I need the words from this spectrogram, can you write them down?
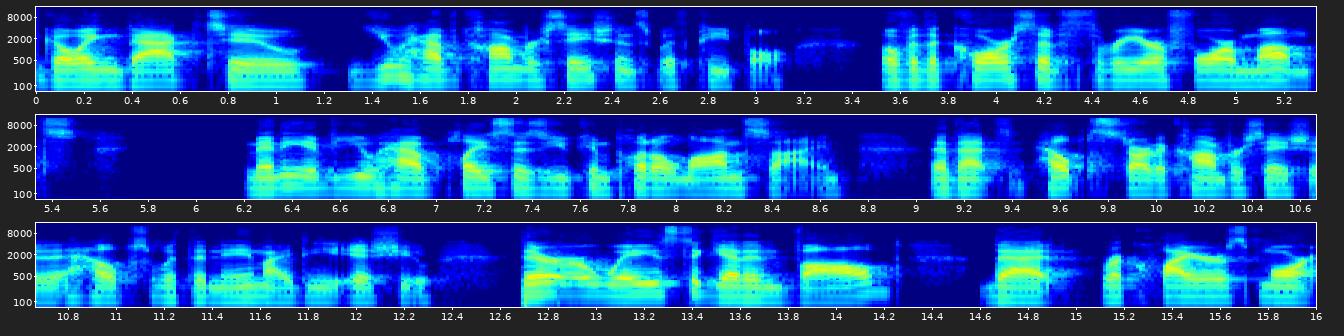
going back to you have conversations with people over the course of three or four months. Many of you have places you can put a lawn sign, and that helps start a conversation. It helps with the name ID issue. There are ways to get involved that requires more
